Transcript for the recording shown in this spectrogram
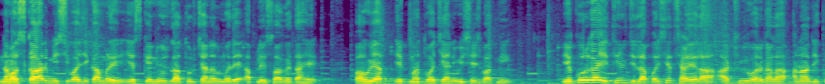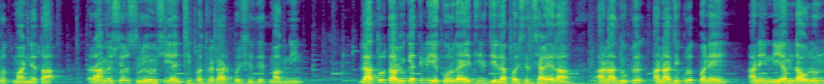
नमस्कार मी Shivaji Kamble S K news Latur चॅनलमध्ये आपले स्वागत आहे. पाहुयात एक महत्त्वाची आणि विशेष बातमी. एकुरगा येथील जिल्हा परिषद शाळेला आठवी वर्गाला अनाधिकृत मान्यता. रामेश्वर सूर्यवंशी यांची पत्रकार परिषदेत मागणी. लातूर तालुक्यातील एकुरगा येथील जिल्हा परिषद शाळेला अनाधिकृत अनाधिकृतपणे आणि नियम डावलून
